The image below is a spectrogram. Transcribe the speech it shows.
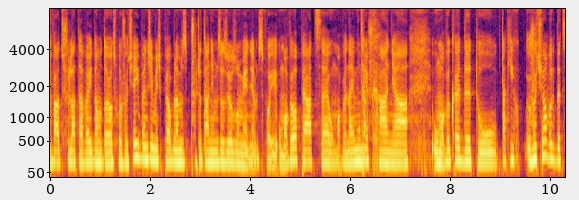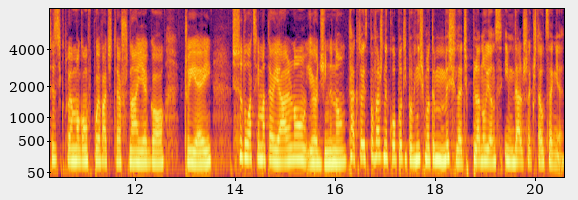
2-3 lata wejdą w dorosłe życie i będzie mieć problem z przeczytaniem ze zrozumieniem swojej umowy o pracę, umowy najmu tak. mieszkania, umowy kredytu, takich życiowych decyzji, które mogą wpływać też na jego czy jej sytuację materialną i rodzinną. Tak, to jest poważny kłopot i powinniśmy o tym myśleć, planując im dalsze kształcenie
